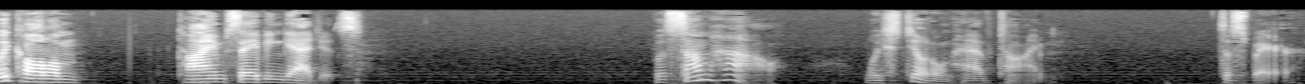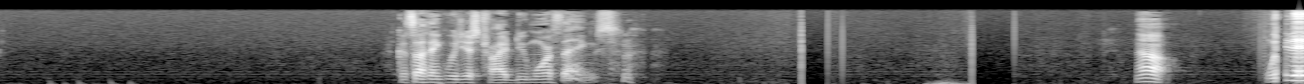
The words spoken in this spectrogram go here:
we call them time saving gadgets. But somehow, we still don't have time to spare. Because I think we just try to do more things. no. We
